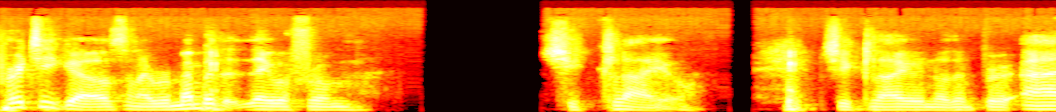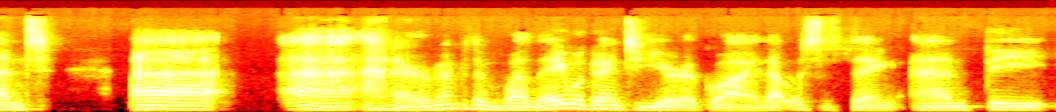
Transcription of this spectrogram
pretty girls, and I remember that they were from Chiclayo, Chiclayo, northern Peru, and uh, uh, and I remember them well. They were going to Uruguay. That was the thing, and the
